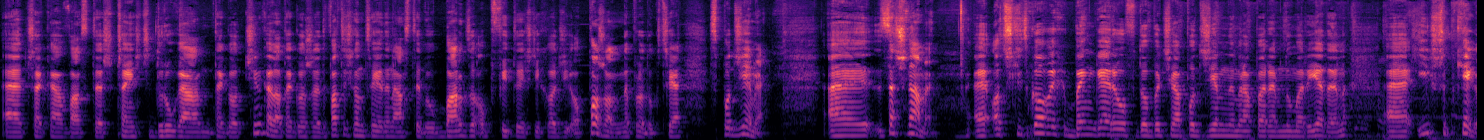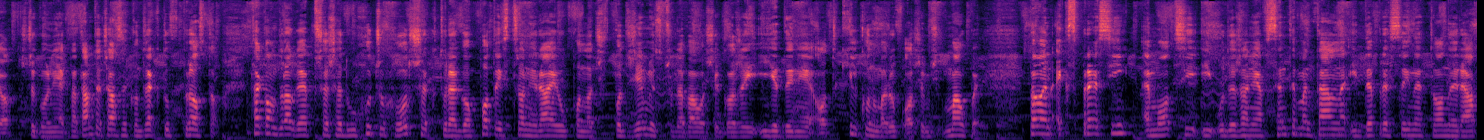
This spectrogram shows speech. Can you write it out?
e, czeka Was też część druga tego odcinka, dlatego że 2011 był bardzo obfity, jeśli chodzi o porządne produkcje z podziemia. E, zaczynamy. E, od ślizgowych bangerów do bycia podziemnym raperem numer jeden e, i szybkiego, szczególnie jak na tamte czasy, kontraktów prosto. Taką drogę przeszedł Huczu Hucz, którego po tej stronie raju ponoć w podziemiu sprzedawało się gorzej i jedynie od kilku numerów o czymś małpy. Pełen ekspresji, emocji i uderzania w sentymentalne i depresyjne tony rap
